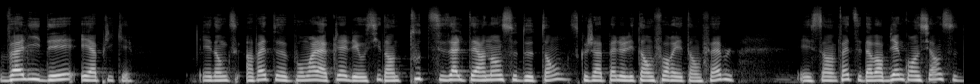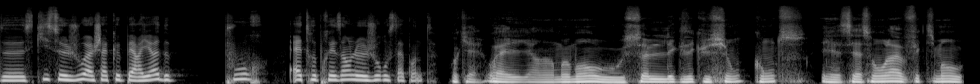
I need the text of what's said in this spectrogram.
valider et appliquer. Et donc, en fait, pour moi, la clé, elle est aussi dans toutes ces alternances de temps, ce que j'appelle les temps forts et les temps faibles. Et ça, en fait, c'est d'avoir bien conscience de ce qui se joue à chaque période pour être présent le jour où ça compte. Ok, ouais, il y a un moment où seule l'exécution compte. Et c'est à ce moment-là, effectivement, où,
